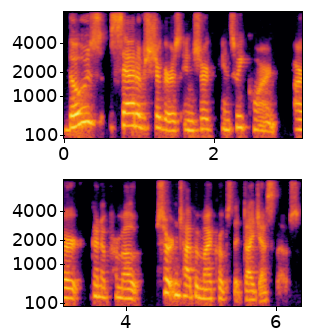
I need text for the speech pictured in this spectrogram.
those set of sugars in, sugar, in sweet corn are going to promote certain type of microbes that digest those.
